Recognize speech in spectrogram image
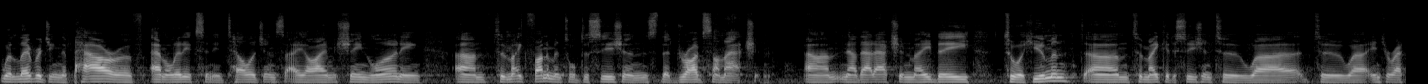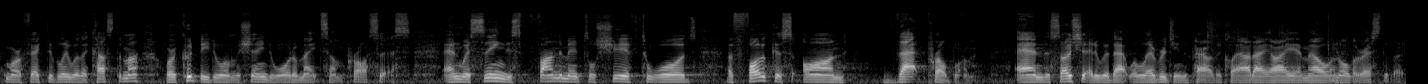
we're leveraging the power of analytics and intelligence, AI, machine learning, um, to make fundamental decisions that drive some action. Um, now that action may be to a human um, to make a decision to, uh, to uh, interact more effectively with a customer, or it could be to a machine to automate some process. And we're seeing this fundamental shift towards a focus on that problem. And associated with that, we're leveraging the power of the cloud, AI, ML, and all the rest of it.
